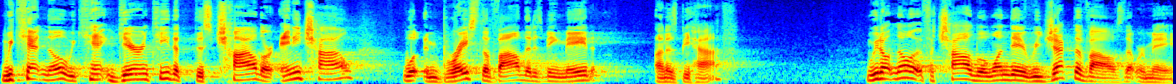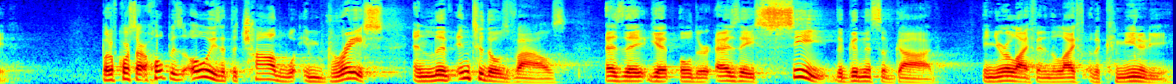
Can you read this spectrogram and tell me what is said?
We can't know, we can't guarantee that this child or any child will embrace the vow that is being made on his behalf. We don't know if a child will one day reject the vows that were made. But of course, our hope is always that the child will embrace and live into those vows as they get older, as they see the goodness of God in your life and in the life of the community,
